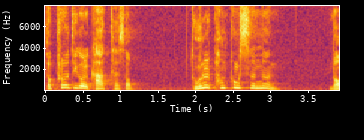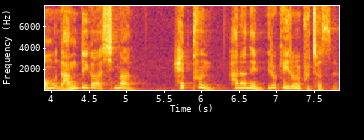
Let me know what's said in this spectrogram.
더 프로디걸 갓해서 돈을 펑펑 쓰는 너무 낭비가 심한 해픈 하나님 이렇게 이름을 붙였어요.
